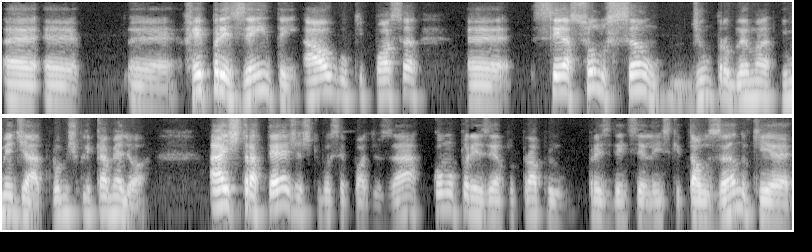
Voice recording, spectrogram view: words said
é, é, é representem algo que possa é, ser a solução de um problema imediato. Vou me explicar melhor. Há estratégias que você pode usar, como, por exemplo, o próprio presidente Zelensky está usando, que é,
